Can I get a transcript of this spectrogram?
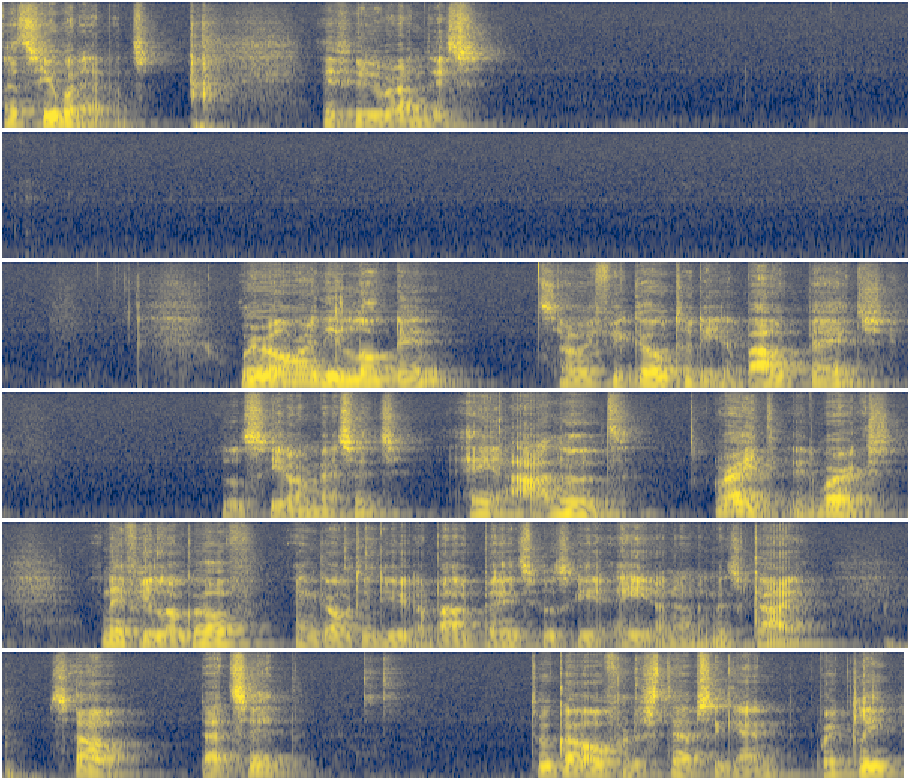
let's see what happens. if we run this. We're already logged in, so if we go to the About page, you'll see our message, Hey Arnold. Great, it works. And if we log off and go to the About page, we'll see Hey Anonymous Guy. So that's it. To go over the steps again quickly,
